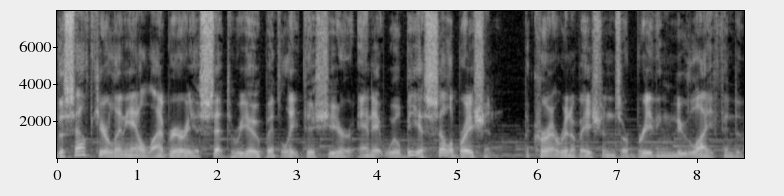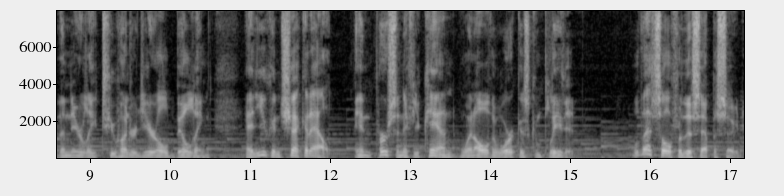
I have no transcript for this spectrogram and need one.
the South Caroliniana Library is set to reopen late this year and it will be a celebration. The current renovations are breathing new life into the nearly 200 year old building and you can check it out in person if you can when all the work is completed. Well, that's all for this episode.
